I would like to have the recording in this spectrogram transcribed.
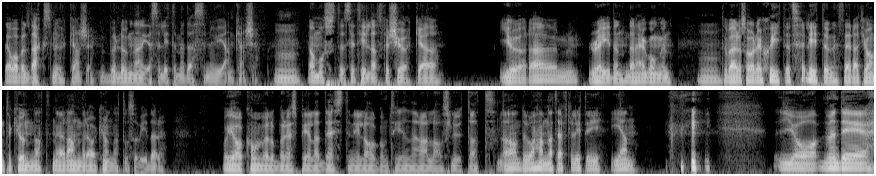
Det var väl dags nu kanske. Vi bör lugna ner sig lite med Destiny igen kanske. Mm. Jag måste se till att försöka göra mm, raiden den här gången. Mm. Tyvärr så har det skitit sig lite med att jag inte kunnat när andra har kunnat och så vidare. Och jag kommer väl att börja spela Destiny lagom till när alla har slutat. Ja, du har hamnat efter lite i, igen. Ja, men det,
